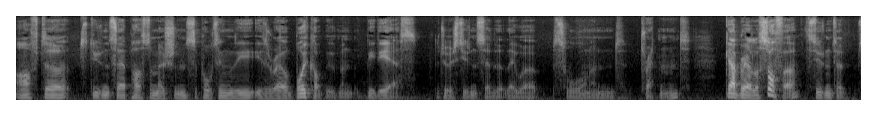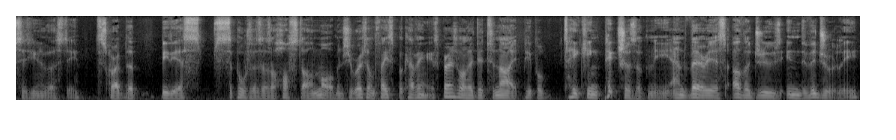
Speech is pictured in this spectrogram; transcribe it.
after students there passed a motion supporting the Israel boycott movement, BDS. The Jewish students said that they were sworn and threatened. Gabriella Soffer, student at City University, described the BDS supporters as a hostile mob, and she wrote on Facebook, having experienced what I did tonight, people taking pictures of me and various other Jews individually,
